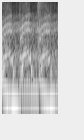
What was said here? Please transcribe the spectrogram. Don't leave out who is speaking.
Speaker 1: Red, red, red.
